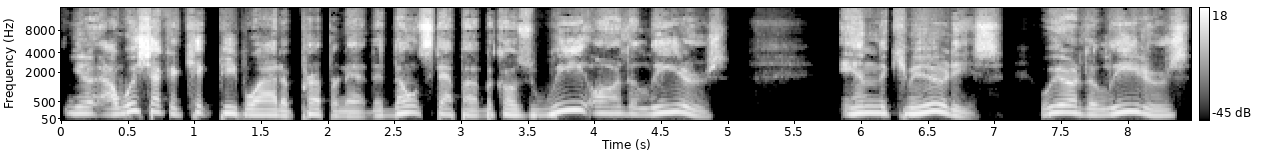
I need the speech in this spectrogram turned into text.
You know, I wish I could kick people out of PrepperNet that don't step up because we are the leaders in the communities. We are the leaders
